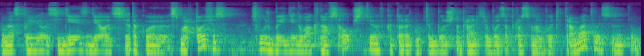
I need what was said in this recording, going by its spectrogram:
у нас появилась идея сделать такой смарт-офис, служба единого окна в сообществе, в которое ты будешь направлять любой запрос, она будет отрабатывать. Ну,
